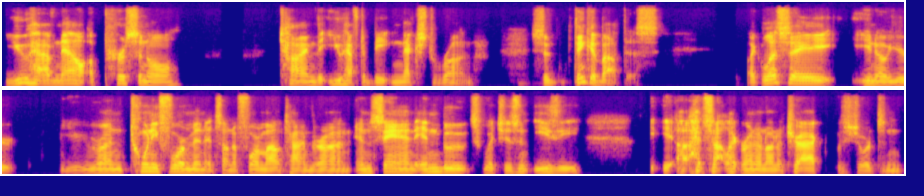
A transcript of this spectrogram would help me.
you have now a personal time that you have to beat next run. So think about this. Like let's say, you know, you're you run 24 minutes on a four mile timed run in sand, in boots, which isn't easy. It's not like running on a track with shorts and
